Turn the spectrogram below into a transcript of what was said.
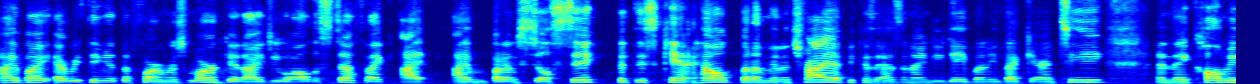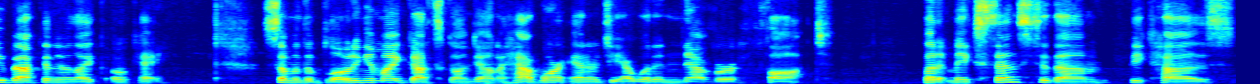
i buy everything at the farmers market. I do all the stuff. Like i i'm but i'm still sick but this can't help but i'm going to try it because it has a 90 day money back guarantee. And they call me back and they're like okay some of the bloating in my guts gone down. I have more energy. I would have never thought. But it makes sense to them because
